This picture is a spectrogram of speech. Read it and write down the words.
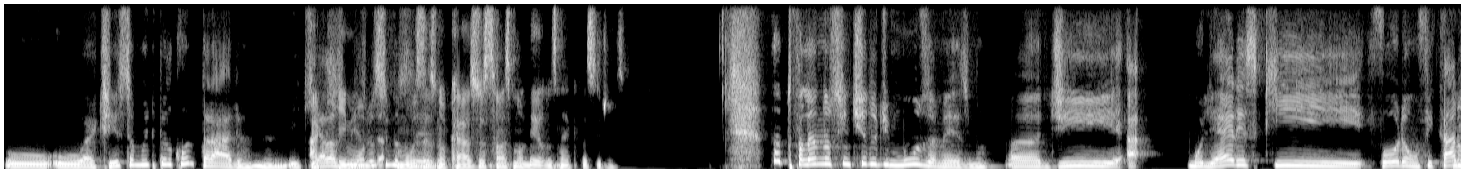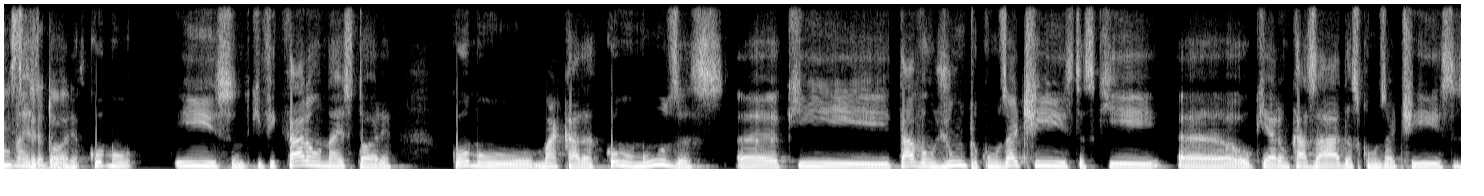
o, o artista, muito pelo contrário, né? e que Aqui, elas mesmas, você... musas no caso são as modelos, né, que você disse. Não, tô falando no sentido de musa mesmo, uh, de uh, mulheres que foram, ficaram na história como isso, que ficaram na história como marcada como musas uh, que estavam junto com os artistas, que uh, ou que eram casadas com os artistas.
